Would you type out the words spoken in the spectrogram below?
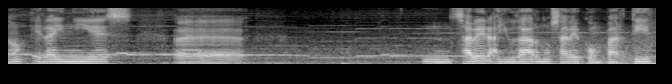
¿no? El Aini es eh, mm, saber ayudarnos, saber compartir,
